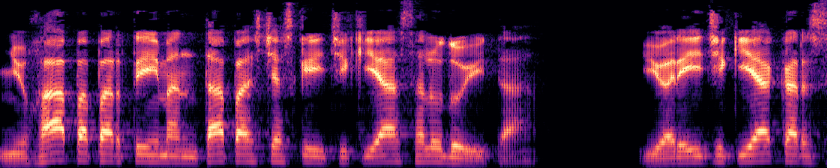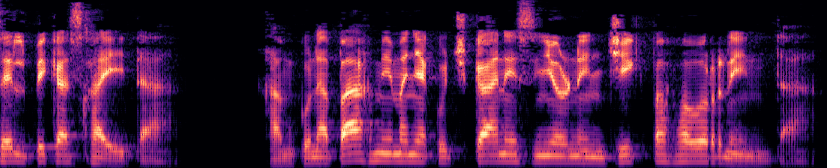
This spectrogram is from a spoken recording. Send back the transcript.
Ñuqapa partiymantapas chaskiychikya saluduyta. Yuyariychikya karcelpi kasqayta. Qamkunapaqmi mañakuchkani Señorninchikpa favorninta.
